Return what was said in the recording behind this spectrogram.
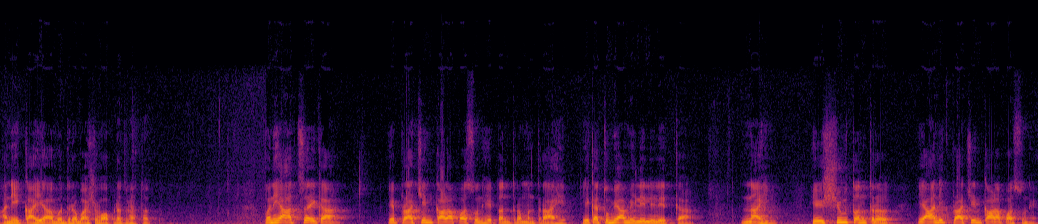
आणि काही अभद्र भाषा वापरत राहतात. पण हे आजचं आहे का? हे प्राचीन काळापासून हे तंत्रमंत्र आहेत. हे का तुम्ही आम्ही लिहिलेले आहेत का? नाही. हे शिवतंत्र हे अनेक प्राचीन काळापासून आहे.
